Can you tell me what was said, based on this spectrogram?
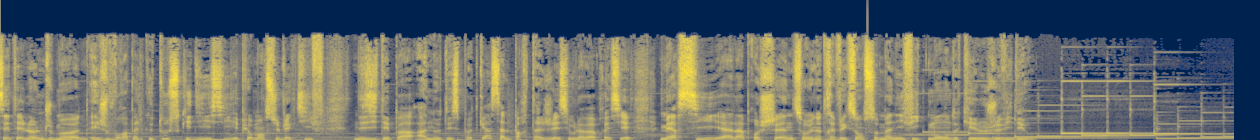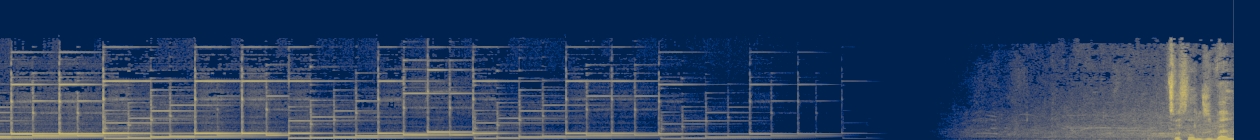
C'était Lunge Mode, et je vous rappelle que tout ce qui est dit ici est purement subjectif. N'hésitez pas à noter ce podcast, à le partager si vous l'avez apprécié. Merci et à la prochaine sur une autre réflexion sur ce magnifique monde qu'est le jeu vidéo. « 70 balles.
